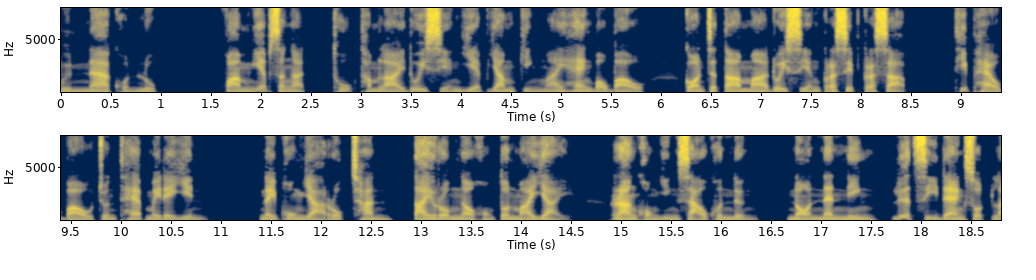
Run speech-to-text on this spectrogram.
มึนหน้าขนลุก ความเงียบสงัดถูกทำลายด้วยเสียงเหยียบย่ำกิ่งไม้แห้งเบาๆ ก่อนจะตามมาด้วยเสียงกระซิบกระซาบที่แผ่วเบาจนแทบไม่ได้ยิน ในพงหญ้ารกชัน ใต้ร่มเงาของต้นไม้ใหญ่ ร่างของหญิงสาวคนหนึ่ง นอนแน่นนิ่ง เลือดสีแดงสดไหล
